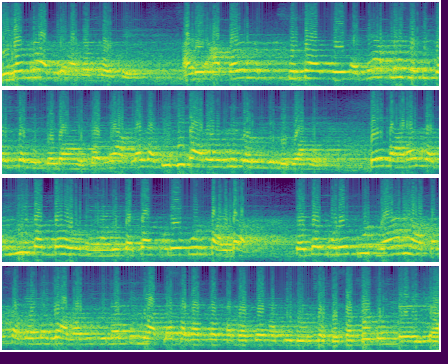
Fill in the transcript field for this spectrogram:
विनम्र अभिवादन करते. आणि आपण सुद्धा जे त्यांनी आपल्यासाठी कष्ट घेतलेले आहे त्यांनी आपल्यासाठी जी दारं उभी करून दिलेली आहे ते दारं कधीही बंद होऊ नये आणि त्याचा पुरेपूर फायदा त्याचं पुरेपूर ज्ञान आपण सगळ्यांनी घ्यावं ही विनंती मी आपल्या सगळ्यांकडनं करते. संपवते त्यांच्या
